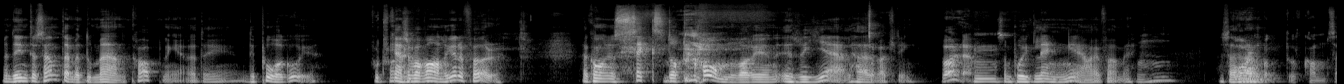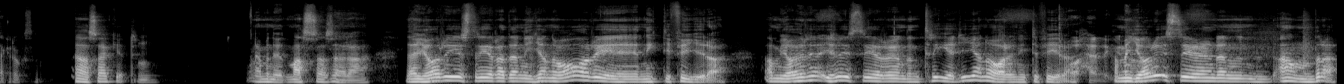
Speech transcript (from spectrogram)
Men det är intressant det här med domänkapningar. Det, det pågår ju. Kanske var vanligare förr. Jag kommer ihåg sex.com var det ju en rejäl härva kring. Var det Mm. Som pågick länge har jag för mig. Här, Porn.com säkert också. ja, säkert. Mm. Ja, men det är ett massa så här. När jag registrerade den i januari 94. Ja, men jag re- registrerade den den 3 januari 94. Åh, ja, men jag registrerade den andra.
